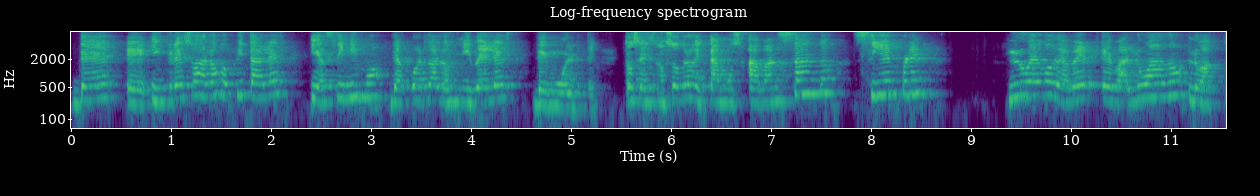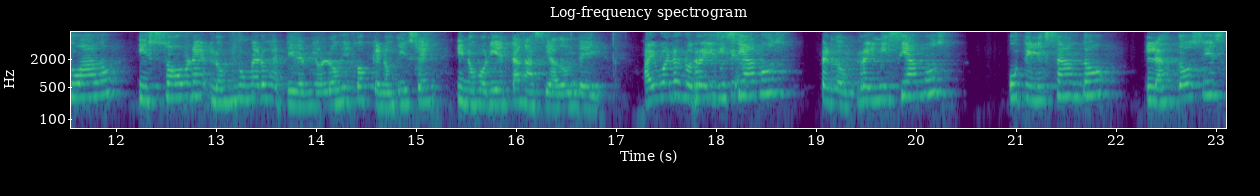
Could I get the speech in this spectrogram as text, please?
de eh, ingresos a los hospitales y asimismo de acuerdo a los niveles de muerte. Entonces, nosotros estamos avanzando siempre luego de haber evaluado lo actuado y sobre los números epidemiológicos que nos dicen y nos orientan hacia dónde ir. Hay buenas noticias. Reiniciamos, perdón, reiniciamos utilizando las dosis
